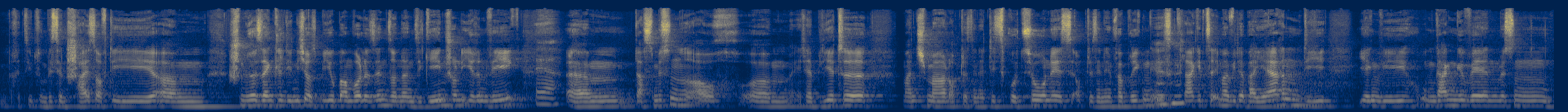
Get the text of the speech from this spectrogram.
im Prinzip so ein bisschen Scheiß auf die ähm, Schnürsenkel, die nicht aus Biobaumwolle sind, sondern sie gehen schon ihren Weg. Ja. Ähm, das müssen auch ähm, etablierte, manchmal, ob das in der Distribution ist, ob das in den Fabriken ist. Klar gibt es ja immer wieder Barrieren, die irgendwie umgangen werden müssen,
